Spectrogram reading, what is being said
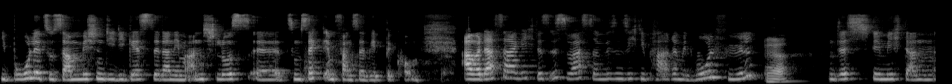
die Bohle zusammenmischen, die die Gäste dann im Anschluss äh, zum Sektempfang serviert bekommen. Aber das sage ich, das ist was, da müssen sich die Paare mit wohlfühlen. Ja. Und das stimme ich dann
